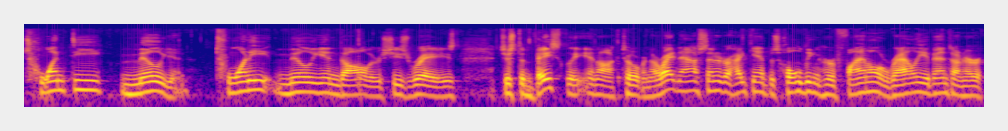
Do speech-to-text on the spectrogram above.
20 million. $20 million she's raised just to basically in October. Now, right now, Senator Heitkamp is holding her final rally event on her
